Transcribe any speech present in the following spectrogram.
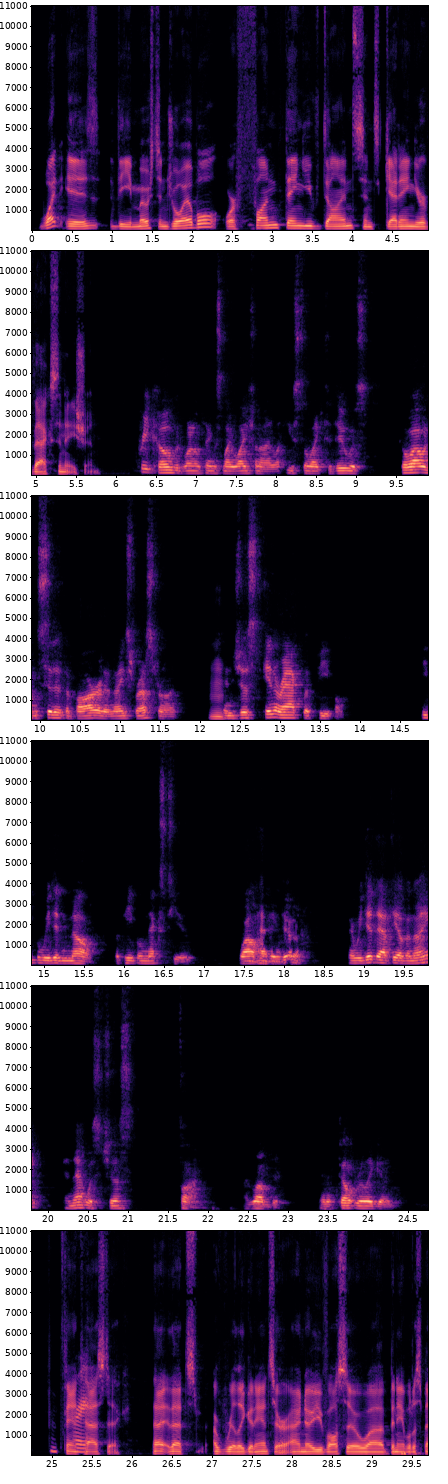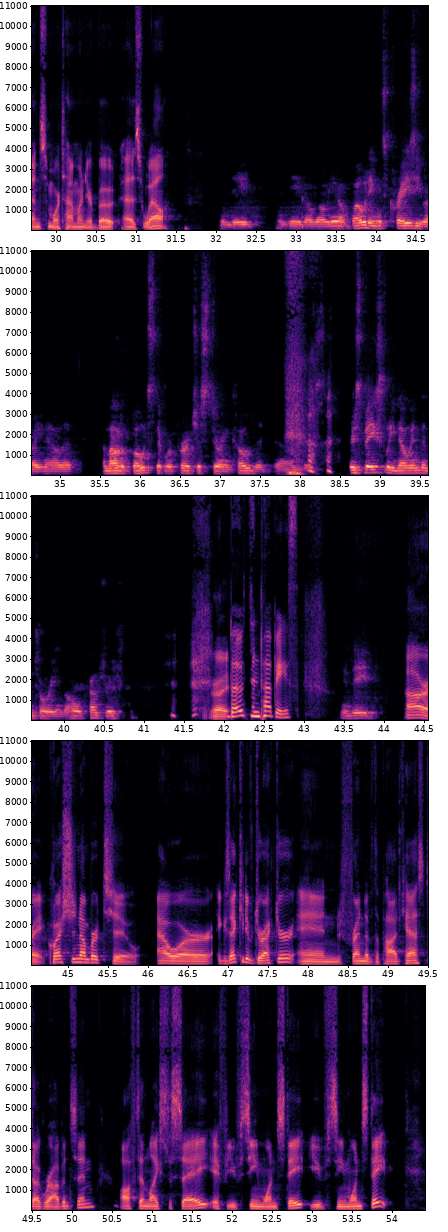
What is the most enjoyable or fun thing you've done since getting your vaccination? Pre COVID, one of the things my wife and I used to like to do was go out and sit at the bar at a nice restaurant mm. and just interact with people, people we didn't know, the people next to you while mm. having dinner. And we did that the other night, and that was just fun. I loved it, and it felt really good. That's Fantastic. That, that's a really good answer. I know you've also uh, been able to spend some more time on your boat as well. Indeed, indeed. Although you know, boating is crazy right now. The amount of boats that were purchased during COVID, um, there's, there's basically no inventory in the whole country. Right. Boats and puppies. Indeed. All right. Question number two. Our executive director and friend of the podcast, Doug Robinson, often likes to say if you've seen one state, you've seen one state.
